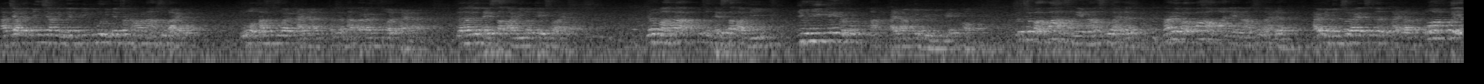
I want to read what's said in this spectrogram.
他家的冰箱里面、冰库里面就赶快拿出来。如果他是住在台南，我想他大概是住在台南，所以他就得三百斤都提出来。了。因为马大不止提三百斤，六一给的啊，台南就六一给哦，就就把腊肠也拿出来了，然后又把霸王也拿出来了，还有你们最爱吃的台南碗粿啊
